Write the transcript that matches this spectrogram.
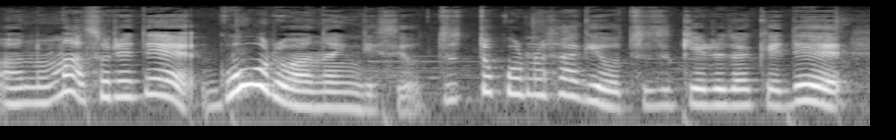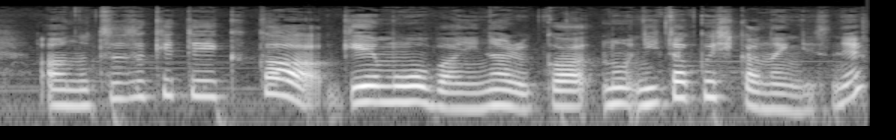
あのまあそれでゴールはないんですよずっとこの作業を続けるだけであの続けていくかゲームオーバーになるかの2択しかないんですね。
